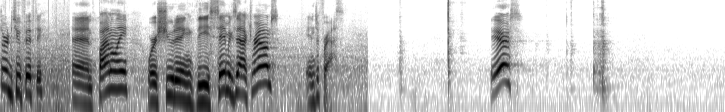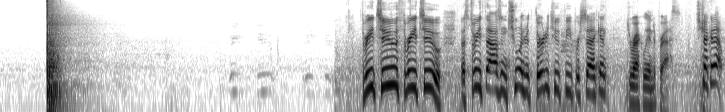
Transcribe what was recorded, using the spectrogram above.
3250. And finally, we're shooting the same exact rounds into FRAS. Yes? 3232. That's 3,232 feet per second directly into FRAS. Let's check it out.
